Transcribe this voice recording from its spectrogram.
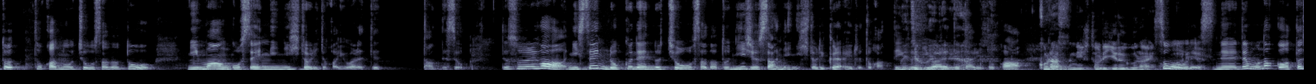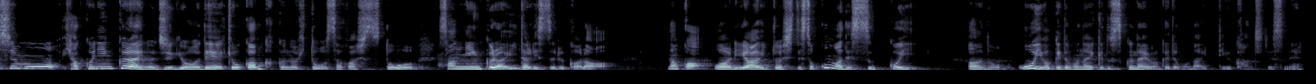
ととかの調査だと2万5,000人に1人とか言われてたんですよ。でそれが2006年の調査だと23人に1人くらいいるとかっていうふうに言われてたりとか。クラスに一人いるぐらいのそうですねでもなんか私も100人くらいの授業で共感覚の人を探すと3人くらいいたりするからなんか割合としてそこまですっごいあの多いわけでもないけど少ないわけでもないっていう感じですね。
